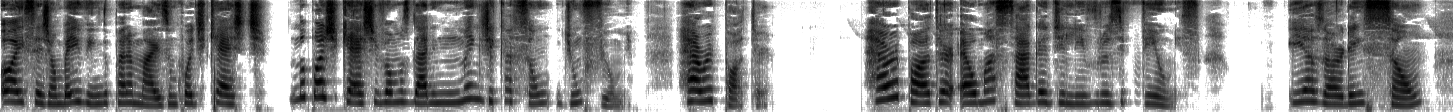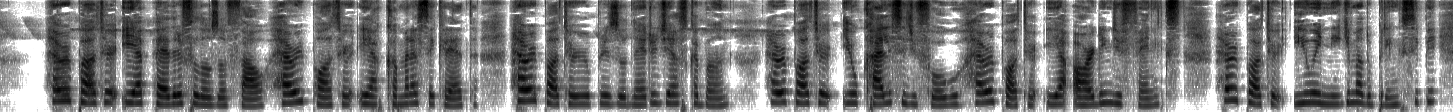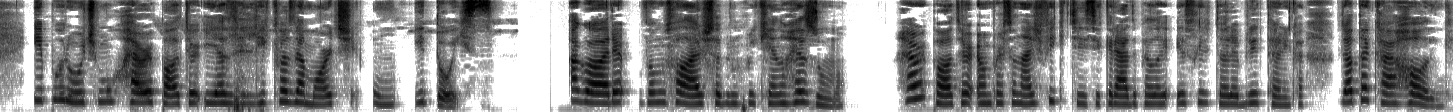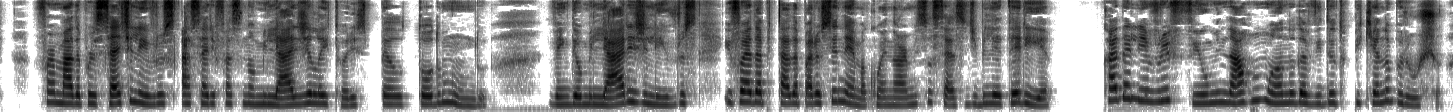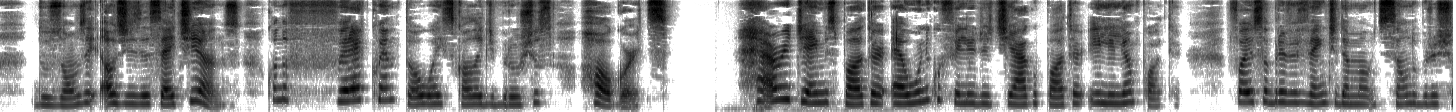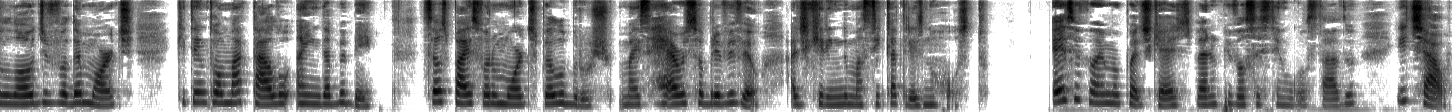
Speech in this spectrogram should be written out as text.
Oi, sejam bem-vindos para mais um podcast. No podcast vamos dar uma indicação de um filme, Harry Potter. Harry Potter é uma saga de livros e filmes, e as ordens são Harry Potter e a Pedra Filosofal, Harry Potter e a Câmara Secreta, Harry Potter e o Prisioneiro de Azkaban, Harry Potter e o Cálice de Fogo, Harry Potter e a Ordem de Fênix, Harry Potter e o Enigma do Príncipe e por último, Harry Potter e as Relíquias da Morte 1 e 2. Agora, vamos falar sobre um pequeno resumo. Harry Potter é um personagem fictício criado pela escritora britânica J.K. Rowling. Formada por sete livros, a série fascinou milhares de leitores pelo todo mundo. Vendeu milhares de livros e foi adaptada para o cinema com enorme sucesso de bilheteria. Cada livro e filme narra um ano da vida do pequeno bruxo, dos 11 aos 17 anos, quando frequentou a escola de bruxos Hogwarts. Harry James Potter é o único filho de Tiago Potter e Lillian Potter. Foi o sobrevivente da maldição do bruxo Lord Voldemort, que tentou matá-lo ainda bebê. Seus pais foram mortos pelo bruxo, mas Harry sobreviveu, adquirindo uma cicatriz no rosto. Esse foi o meu podcast, espero que vocês tenham gostado e tchau!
